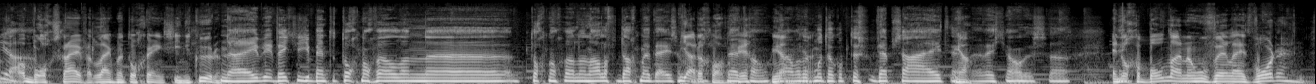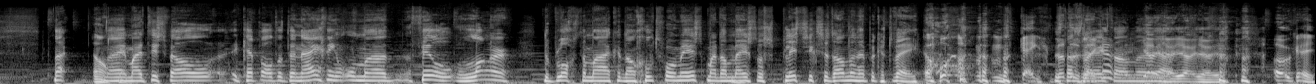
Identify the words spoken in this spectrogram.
ja, een blog schrijven. Dat lijkt me toch geen sinecure. Nee, we- weet je, je bent er toch nog wel een, eh, toch nog wel een halve dag mee bezig. Ja, dat geloof ik. Ja, Ja, want het moet ook op de website. En, eh, weet je wel, dus... En nog gebonden aan een hoeveelheid woorden? nee, Oh, nee, maar het is wel... Ik heb altijd de neiging om veel langer de blogs te maken dan goed voor me is. Maar dan meestal splits ik ze dan en heb ik er twee. Oh, kijk, dat, dat is lekker. dan, ja, ja, ja. ja, Oké.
